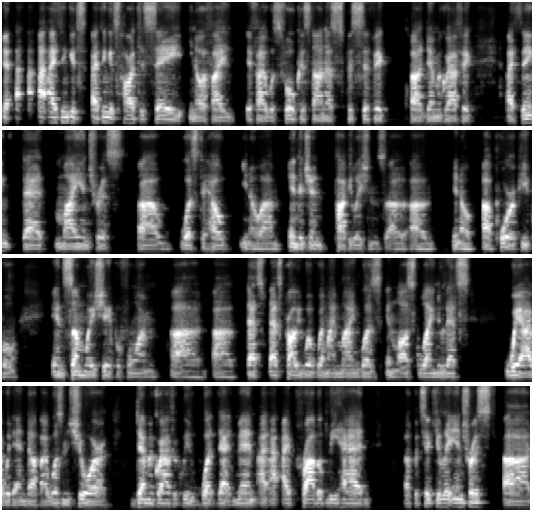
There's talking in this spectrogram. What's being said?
yeah, I, I, think it's I think it's hard to say. You know, if I if I was focused on a specific uh, demographic, I think that my interest uh, was to help you know um, indigent populations, uh, uh you know, uh, poorer people in some way, shape, or form. Uh, that's that's probably where, where my mind was in law school. I knew that's where I would end up. I wasn't sure demographically what that meant. I, I probably had a particular interest uh,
